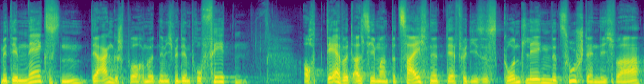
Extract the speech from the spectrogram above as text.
mit dem Nächsten, der angesprochen wird, nämlich mit dem Propheten. Auch der wird als jemand bezeichnet, der für dieses Grundlegende zuständig war.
